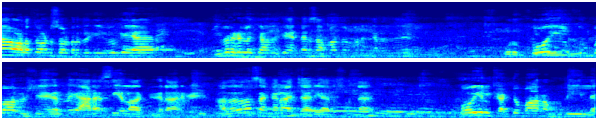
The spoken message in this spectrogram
தான் வளர்த்தோம்னு சொல்றதுக்கு இவங்க யார்? இவர்களுக்கு அதுக்கு என்ன சம்பந்தம் இருக்கிறது? ஒரு கோயில் கும்பாபிஷேகத்தை அரசியலாக்குகிறார்கள். அததான் சங்கராச்சாரியார் சொன்னார். கோயில் கட்டுமானம் முடியல.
